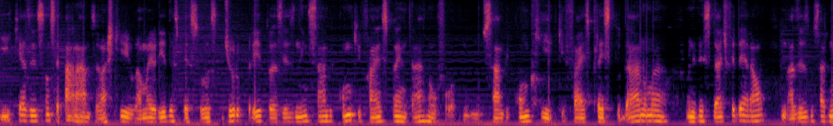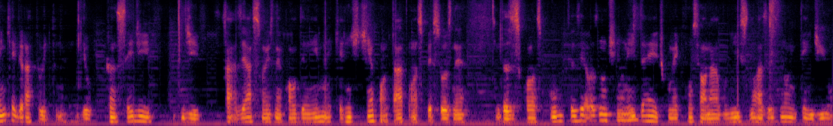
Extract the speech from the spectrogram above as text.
e que às vezes são separados. Eu acho que a maioria das pessoas de Ouro Preto, às vezes, nem sabe como que faz para entrar na UFOP, não sabe como que, que faz para estudar numa universidade federal, às vezes não sabe nem que é gratuito. Né? Eu cansei de, de fazer ações né, com a UDM, né, que a gente tinha contato com as pessoas né, das escolas públicas e elas não tinham nem ideia de como é que funcionava isso, não, às vezes não entendiam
